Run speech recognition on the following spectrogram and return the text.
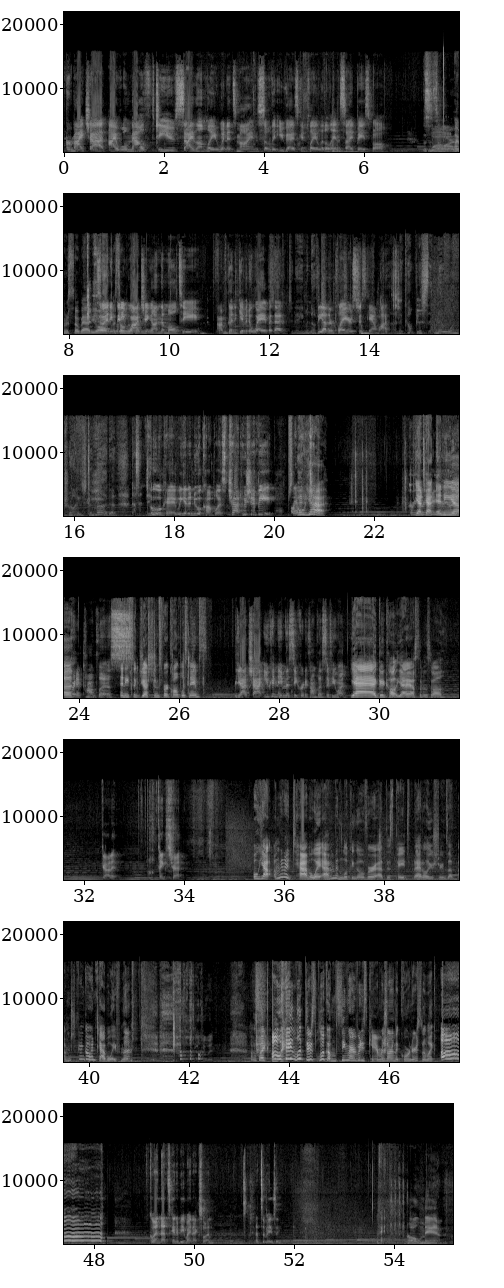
For my chat, I will mouth to you silently when it's mine so that you guys can play a little inside baseball. Whoa. so. I'm so bad, you So all. anybody someone's having- watching on the multi, I'm gonna give it away, but then To name the other players just can't watch. An accomplice that no one tries to murder doesn't do. Ooh, okay. We get a new accomplice. Chat, who should it be? Oh yeah, Hurry, yeah. Chat. Any uh, accomplice. any suggestions for accomplice names? Yeah, chat. You can name the secret accomplice if you want. Yeah, good call. Yeah, I asked them as well. Got it. Thanks, chat. Oh yeah, I'm gonna tab away. I haven't been looking over at this page, but I had all your streams up. I'm just gonna go ahead and tab away from that. I was like, oh hey, look, there's look. I'm seeing where everybody's cameras are in the corners, and I'm like, ah! oh. Gwen, that's gonna be my next one. That's amazing. Okay. Oh man.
